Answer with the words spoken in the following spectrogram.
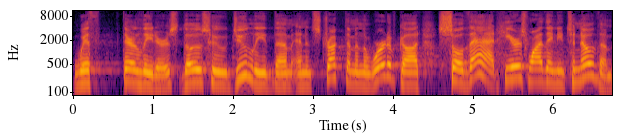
with their leaders, those who do lead them, and instruct them in the Word of God, so that, here's why they need to know them,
